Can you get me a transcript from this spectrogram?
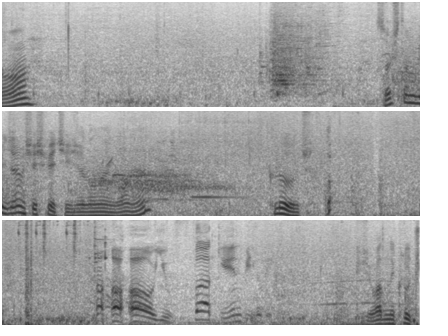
Spoko. Coś tam widziałem się świeci zielonego, nie? Klucz. Oh, you fucking beauty. Jakiś ładny klucz.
